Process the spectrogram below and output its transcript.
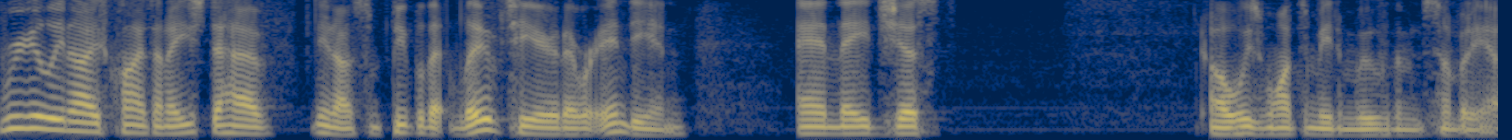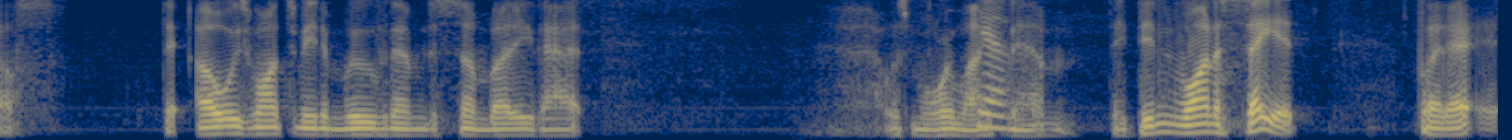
really nice clients, and I used to have you know some people that lived here that were Indian, and they just always wanted me to move them to somebody else. They always wanted me to move them to somebody that was more like Yeah. them. They didn't want to say it, but I-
